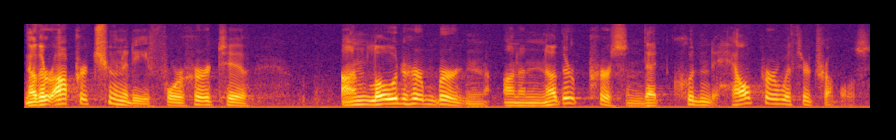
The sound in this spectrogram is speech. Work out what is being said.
Another opportunity for her to unload her burden on another person that couldn't help her with her troubles.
